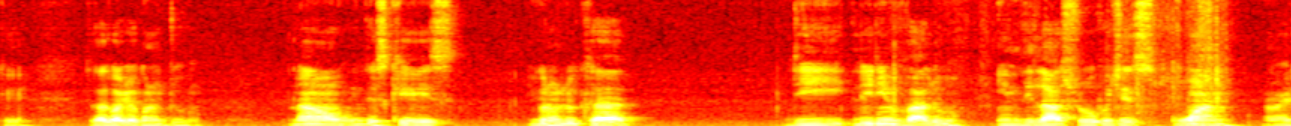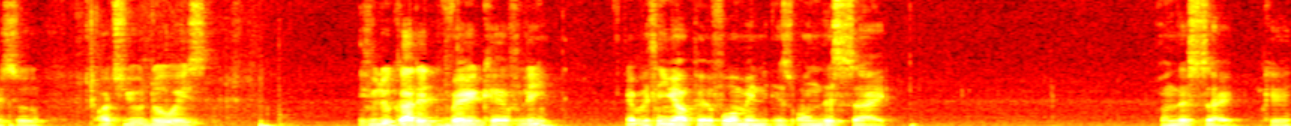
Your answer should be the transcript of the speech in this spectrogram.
okay? So that's what you're going to do. Now in this case you're going to look at the leading value in the last row which is 1 all right? So what you do is if you look at it very carefully everything you are performing is on this side. On this side okay?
